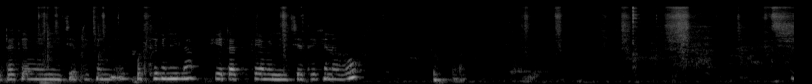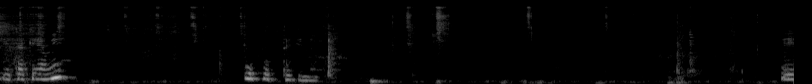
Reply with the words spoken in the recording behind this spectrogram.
এটাকে আমি নিচে থেকে উপর থেকে নিলাম। এটা থেকে আমি নিচে থেকে নেব। এটাকে আমি উপর থেকে নেব। এই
